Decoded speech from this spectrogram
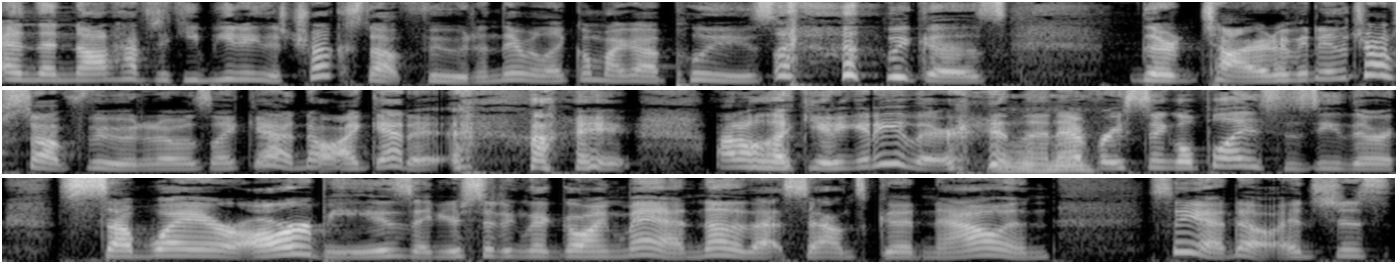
and then not have to keep eating the truck stop food. And they were like, oh my God, please. because they're tired of eating the truck stop food. And I was like, yeah, no, I get it. I I don't like eating it either. And then Mhm. every single place is either Subway or Arby's, and you're sitting there going, man, none of that sounds good now. And so yeah, no, it's just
